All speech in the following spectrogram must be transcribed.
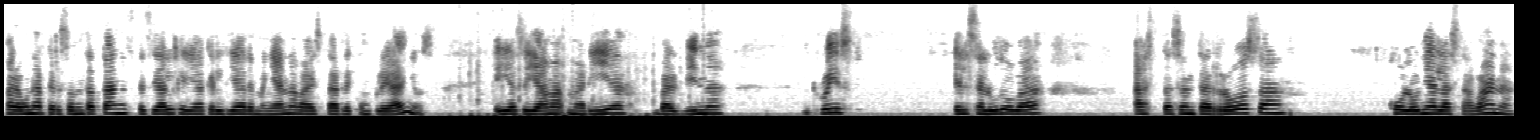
para una persona tan especial que ya que el día de mañana va a estar de cumpleaños. Ella se llama María Balbina Ruiz. El saludo va hasta Santa Rosa, Colonia La Sabana.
